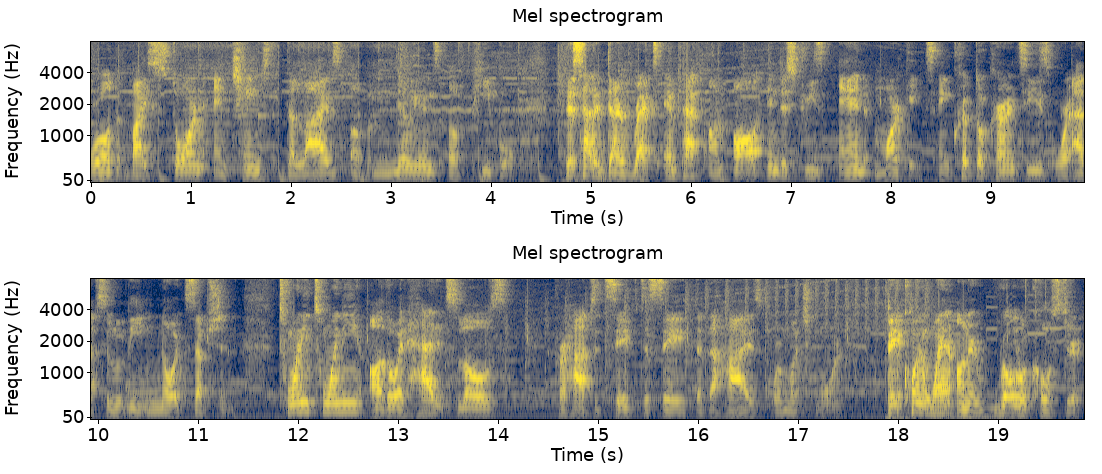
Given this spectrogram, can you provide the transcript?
world by storm and changed the lives of millions of people. This had a direct impact on all industries and markets, and cryptocurrencies were absolutely no exception. 2020, although it had its lows, perhaps it's safe to say that the highs were much more. Bitcoin went on a roller coaster.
